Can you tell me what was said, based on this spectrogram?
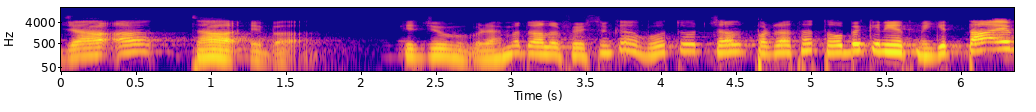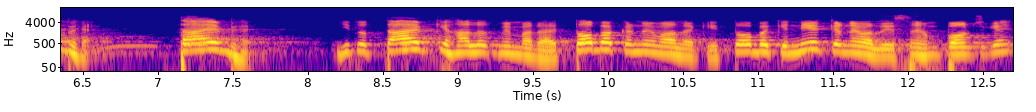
جا تائبا کہ جو رحمت والا فرشتوں کا، وہ تو چل پڑ رہا تھا توبے کی نیت میں۔ یہ تائب ہے تائب ہے۔ یہ تو تائب کی حالت میں مرا ہے، توبہ کرنے والا کی، توبہ کی نیت کرنے والے اس سے ہم پہنچ گئے۔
